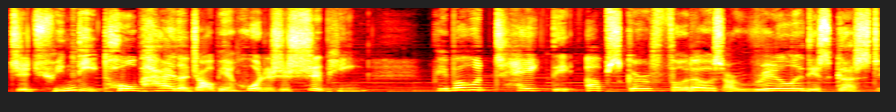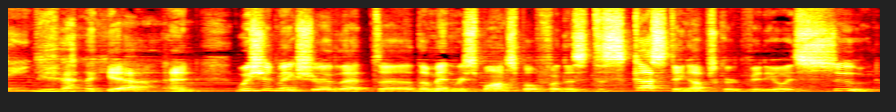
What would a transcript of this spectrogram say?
指裙底偷拍的照片或者是视频。 People who take the upskirt photos are really disgusting. Yeah, yeah. And we should make sure that uh, the men responsible for this disgusting upskirt video is sued.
